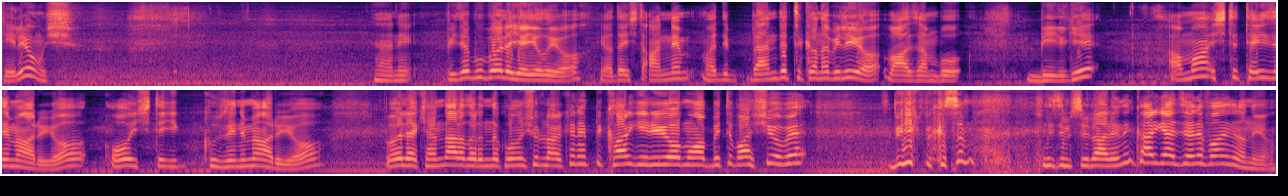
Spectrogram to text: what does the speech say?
Geliyormuş. Yani bir de bu böyle yayılıyor. Ya da işte annem hadi bende tıkanabiliyor bazen bu bilgi. Ama işte teyzemi arıyor. O işte kuzenimi arıyor. Böyle kendi aralarında konuşurlarken hep bir kar geliyor muhabbeti başlıyor ve büyük bir kısım bizim sülalenin kar geleceğine falan inanıyor.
